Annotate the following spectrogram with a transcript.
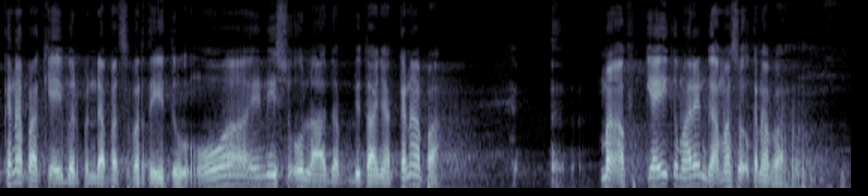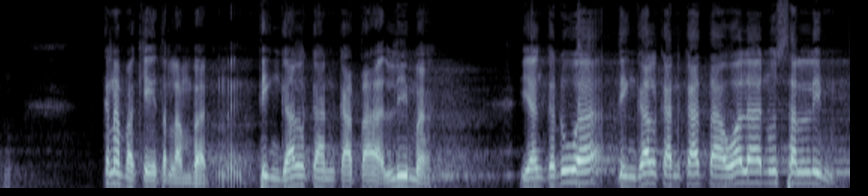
kenapa Kiai berpendapat seperti itu? Wah ini suul adab ditanya, kenapa? Maaf, Kiai kemarin nggak masuk kenapa? Kenapa Kiai terlambat? Tinggalkan kata lima. Yang kedua, tinggalkan kata wala nusallim.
